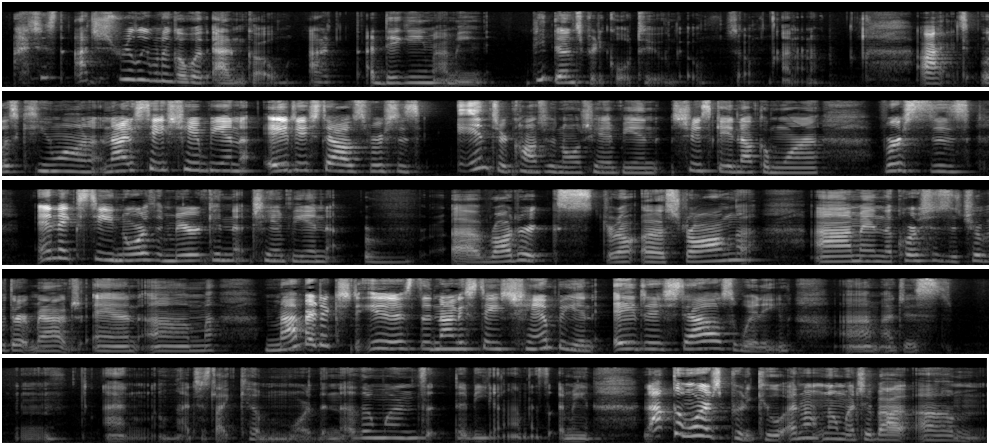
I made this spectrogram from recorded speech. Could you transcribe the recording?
I just I just really want to go with Adam Cole. I I dig him. I mean, Pete Dunne's pretty cool too, though. So I don't know. All right, let's continue on. United States Champion AJ Styles versus Intercontinental Champion Shinsuke Nakamura versus NXT North American Champion uh, Roderick Strong. Uh, Strong um, and of course, it's a triple threat match. And um, my prediction is the United States champion AJ Styles winning. Um, I just, mm, I don't know. I just like him more than the other ones, to be honest. I mean, Nakamura is pretty cool. I don't know much about um,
